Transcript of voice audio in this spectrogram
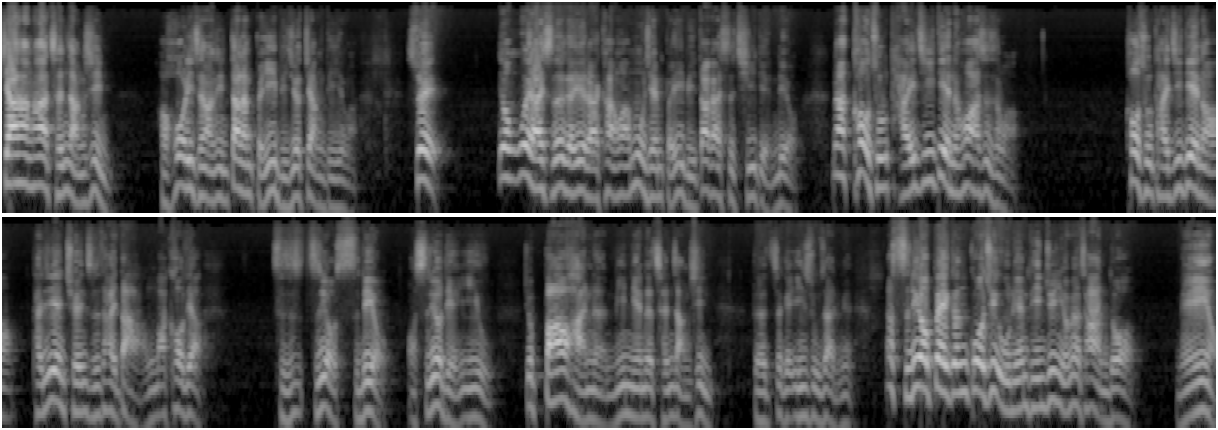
加上它的成长性，好，获利成长性，当然本益比就降低了嘛。所以用未来十二个月来看的话，目前本益比大概是七点六。那扣除台积电的话是什么？扣除台积电哦。台积电权值太大，我们把它扣掉，只只有十六哦，十六点一五，就包含了明年的成长性的这个因素在里面。那十六倍跟过去五年平均有没有差很多？没有，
